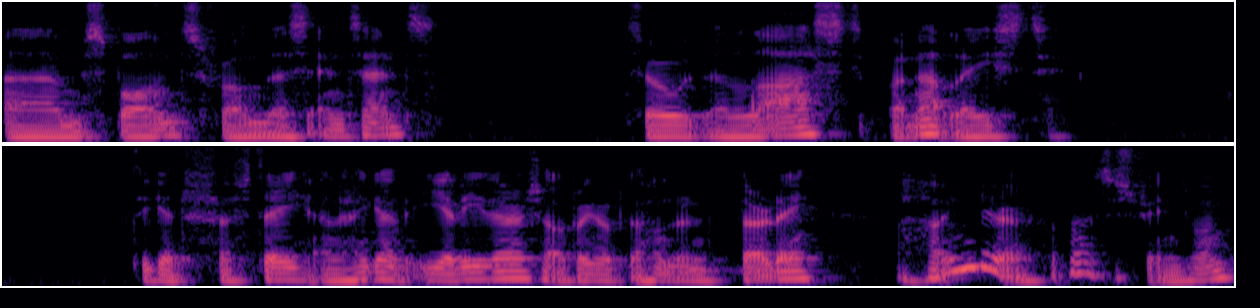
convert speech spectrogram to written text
um, spawns from this incense. So the last but not least to get 50 and I think I have 80 there so I'll bring it up to 130. A Houndour, oh, that's a strange one.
